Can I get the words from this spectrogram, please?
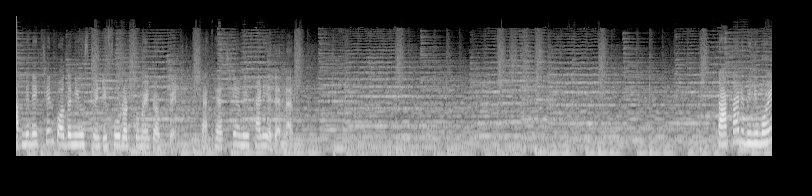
আপনি দেখছেন Padma news twenty four dot কমের টপ ট্রেন্ড সাথে আছি আমি ফারিয়া জান্নাত। টাকার বিনিময়ে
